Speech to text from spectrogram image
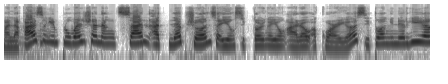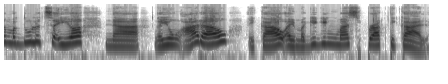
Malakas ang impluensya ng Sun at Neptune sa iyong sektor ngayong araw, Aquarius. Ito ang enerhiyang magdulot sa iyo na ngayong araw, ikaw ay magiging mas practical.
